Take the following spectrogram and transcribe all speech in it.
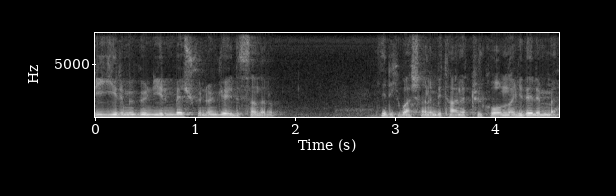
bir 20 gün 25 gün önceydi sanırım. Dedi ki başkanım bir tane Türkoğlu'na gidelim mi?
